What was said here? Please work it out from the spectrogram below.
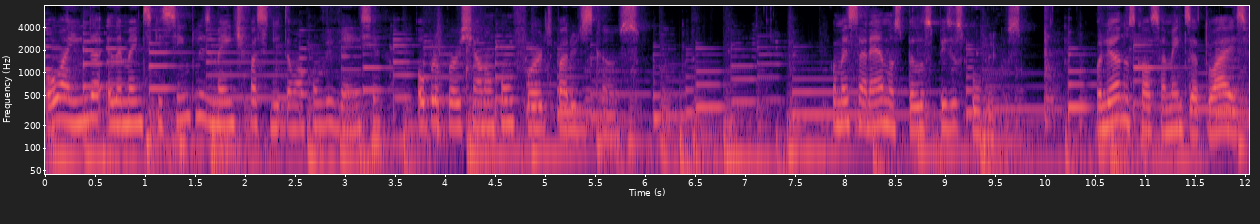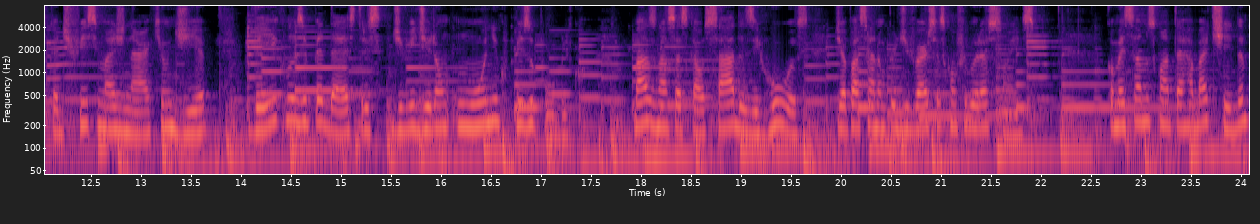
ou ainda elementos que simplesmente facilitam a convivência ou proporcionam conforto para o descanso. Começaremos pelos pisos públicos. Olhando os calçamentos atuais, fica difícil imaginar que um dia veículos e pedestres dividiram um único piso público, mas nossas calçadas e ruas já passaram por diversas configurações. Começamos com a terra batida,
